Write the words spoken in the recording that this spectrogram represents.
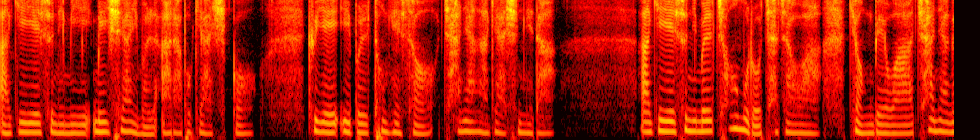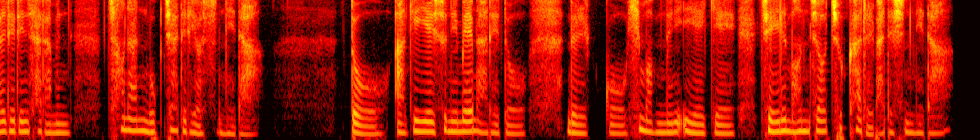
아기 예수님이 메시아임을 알아보게 하시고 그의 입을 통해서 찬양하게 하십니다. 아기 예수님을 처음으로 찾아와 경배와 찬양을 드린 사람은 천한 목자들이었습니다. 또 아기 예수님의 날에도 늙고 힘없는 이에게 제일 먼저 축하를 받으십니다.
